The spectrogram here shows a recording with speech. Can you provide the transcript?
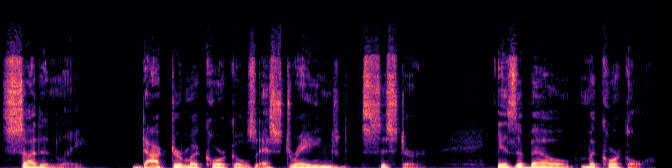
Suddenly, Dr. McCorkill's estranged sister, Isabel McCorkle,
